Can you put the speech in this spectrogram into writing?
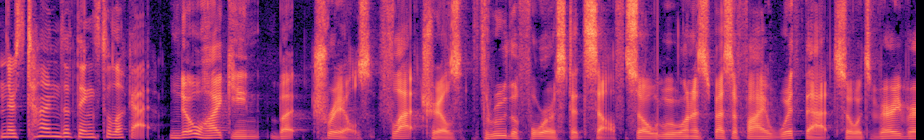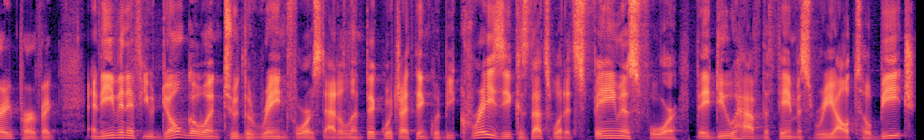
And there's tons of things to look at. No hiking, but trails, flat trails through the forest itself. So we want to specify with that. So it's very, very perfect. And even if you don't go into the rainforest at Olympic, which I think would be crazy because that's what it's famous for, they do have the famous Rialto Beach.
